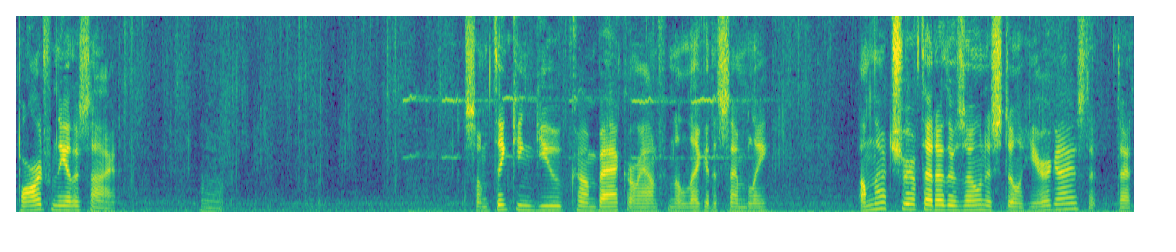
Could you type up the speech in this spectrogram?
Barred from the other side. Uh, so I'm thinking you come back around from the Legate Assembly. I'm not sure if that other zone is still here, guys. That that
